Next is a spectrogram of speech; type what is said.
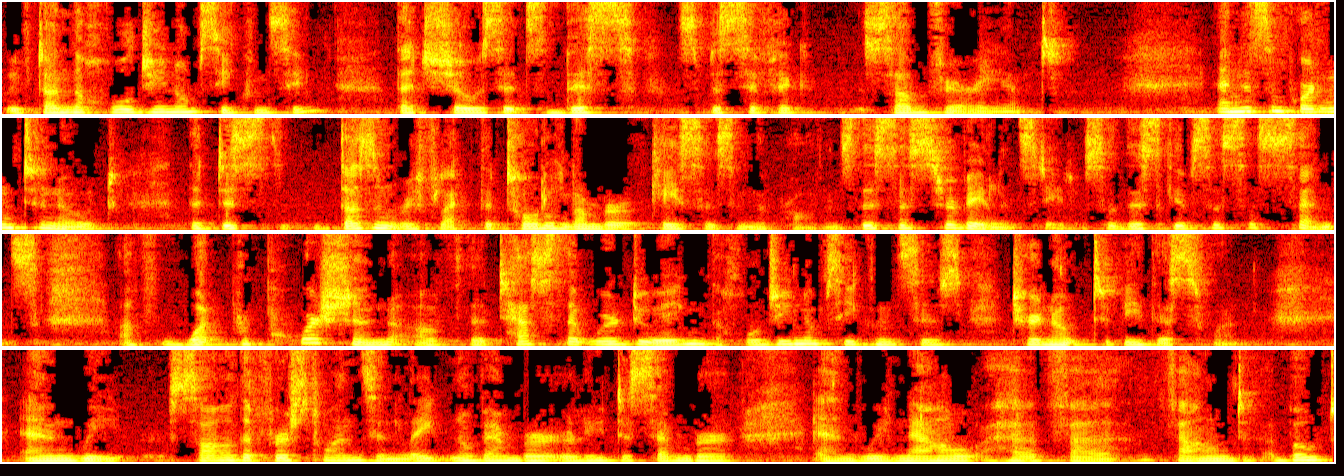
we've done the whole genome sequencing that shows it's this specific subvariant. And it's important to note that this doesn't reflect the total number of cases in the province. This is surveillance data. So this gives us a sense of what proportion of the tests that we're doing, the whole genome sequences, turn out to be this one. And we saw the first ones in late November, early December, and we now have uh, found about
